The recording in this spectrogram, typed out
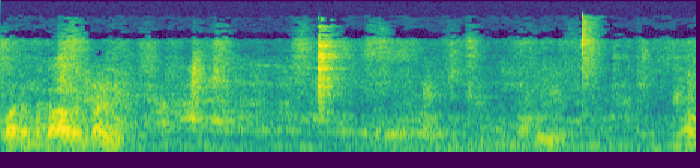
Pada Ayo.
